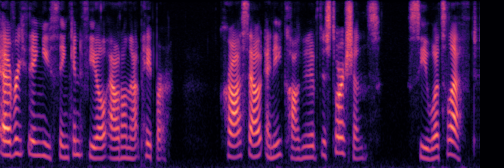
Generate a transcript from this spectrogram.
everything you think and feel out on that paper. Cross out any cognitive distortions. See what's left.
